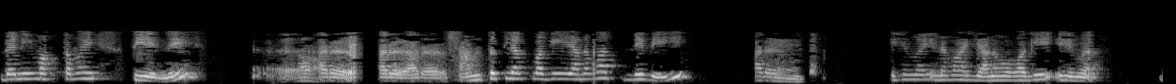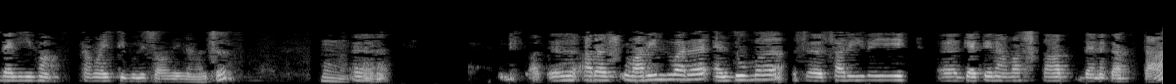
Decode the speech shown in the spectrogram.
දැනීමක් තමයි තියෙන්නේ. අර අර අර සම්තතියක් වගේ යනවත් නෙවෙයි. අර එහෙම එනවා යනවා වගේ එහෙම දැනීමක් තමයි තිබුණේ ස්වාමීන් වහන්සේ. අර වරින් වර ඇඳුම ශරීරයේ ගැටෙන අවස්ථාත් දැනගත්තා.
